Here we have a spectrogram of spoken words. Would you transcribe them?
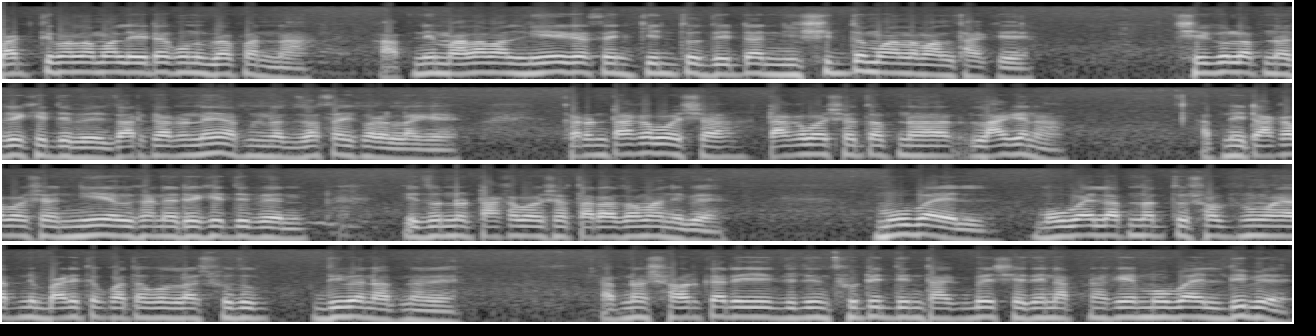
বাড়তি মালামাল, এটা কোনো ব্যাপার না। আপনি মালামাল নিয়ে গেছেন, কিন্তু যেটা নিষিদ্ধ মালামাল থাকে সেগুলো আপনার রেখে দেবে, যার কারণে আপনার যাচাই করা লাগে। কারণ টাকা পয়সা টাকা পয়সা তো আপনার লাগে না। আপনি টাকা পয়সা নিয়ে ওইখানে রেখে দেবেন, এজন্য টাকা পয়সা তারা জমা নেবে। মোবাইল মোবাইল আপনার তো সবসময় আপনি বাড়িতে কথা বলার সুযোগ দিবেন আপনারে। আপনার সরকারি যেদিন ছুটির দিন থাকবে, সেদিন আপনাকে মোবাইল দিবে।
